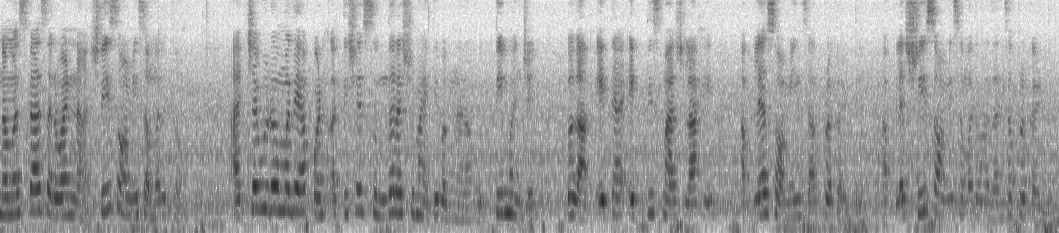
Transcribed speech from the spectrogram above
नमस्कार सर्वांना श्री स्वामी समर्थ. आजच्या व्हिडिओमध्ये आपण अतिशय सुंदर अशी माहिती बघणार आहोत. ती म्हणजे बघा येत्या एकतीस मार्चला आहे आपल्या स्वामींचा प्रकट दिन. आपल्या श्री स्वामी समर्थ महाराजांचा प्रकट दिन.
